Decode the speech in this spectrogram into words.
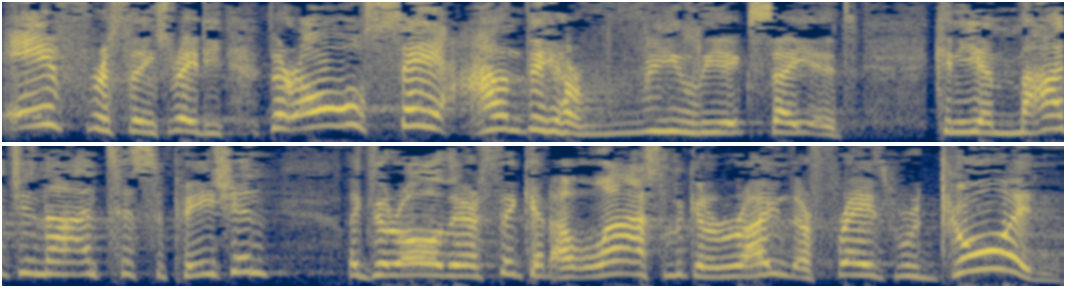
Everything's ready. They're all set and they are really excited. Can you imagine that anticipation? Like they're all there thinking, at last, looking around their friends, we're going.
